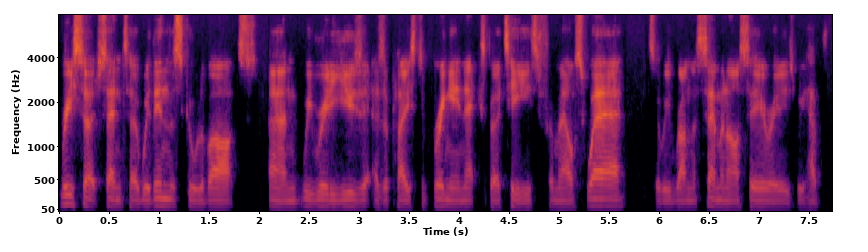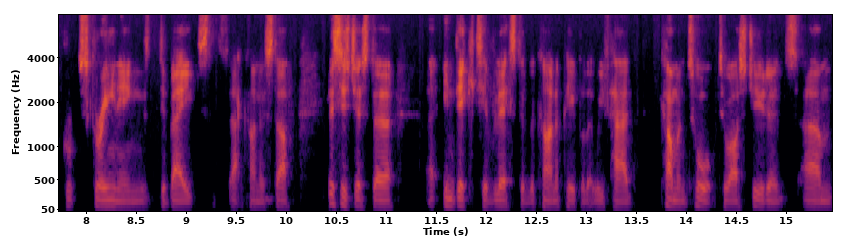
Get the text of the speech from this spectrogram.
research center within the School of Arts. And we really use it as a place to bring in expertise from elsewhere. So we run a seminar series, we have group screenings, debates, that kind of stuff. This is just a, a indicative list of the kind of people that we've had come and talk to our students. Um,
